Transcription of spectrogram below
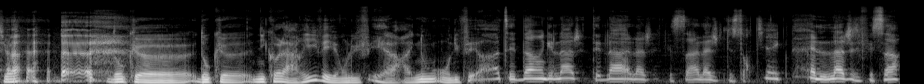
tu vois? Donc euh, donc euh, Nicolas arrive et on lui fait, et alors et nous on lui fait ah c'est dingue là j'étais là là j'ai fait ça là j'étais sorti avec elle là j'ai fait ça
